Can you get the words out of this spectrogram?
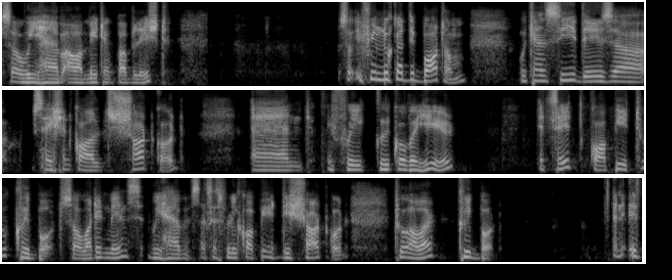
So we have our meeting published. So if we look at the bottom, we can see there's a section called shortcode. And if we click over here, it said copy to clipboard. So what it means, we have successfully copied this shortcode to our clipboard. And it's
